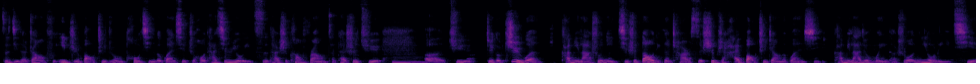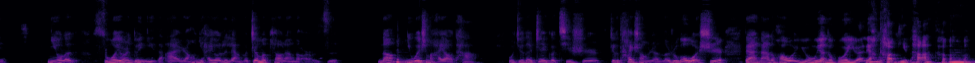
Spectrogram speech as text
自己的丈夫一直保持这种偷情的关系之后，她其实有一次她是 confront，她是去嗯呃去这个质问卡米拉说，你其实到底跟查尔斯是不是还保持这样的关系？卡米拉就回应她说，你有了一切。你有了所有人对你的爱，然后你还有了两个这么漂亮的儿子，那你为什么还要他？我觉得这个其实这个太伤人了。如果我是戴安娜的话，我永远都不会原谅 卡米拉的。嗯，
